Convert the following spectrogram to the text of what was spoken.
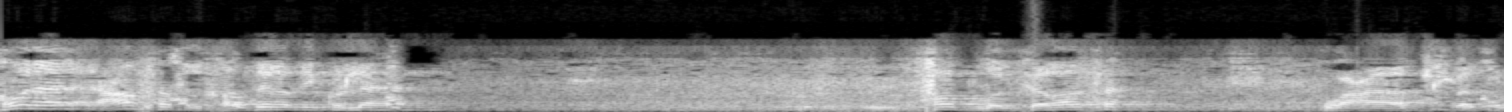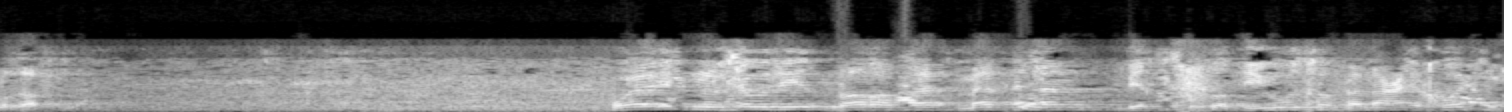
هنا عصب الخاطرة دي كلها فضل الفراسة وعاقبة الغفلة. وابن الجوزي ضرب مثلا بقصة يوسف مع إخوته.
